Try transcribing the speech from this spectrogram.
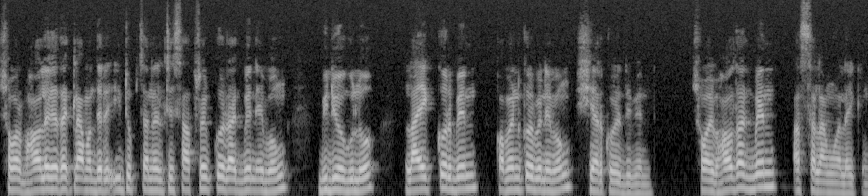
সবার ভালো লেগে থাকলে আমাদের ইউটিউব চ্যানেলটি সাবস্ক্রাইব করে রাখবেন এবং ভিডিওগুলো লাইক করবেন কমেন্ট করবেন এবং শেয়ার করে দিবেন। সবাই ভালো থাকবেন। আসসালামু আলাইকুম।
